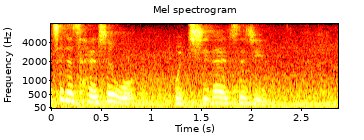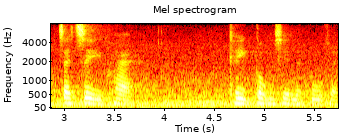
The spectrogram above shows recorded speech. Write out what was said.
这个才是我我期待自己在这一块可以贡献的部分，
